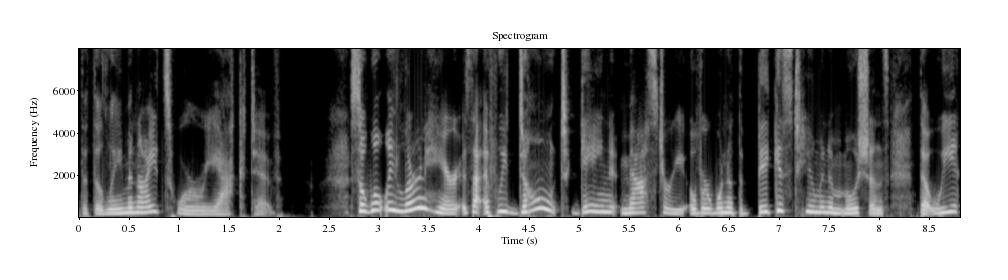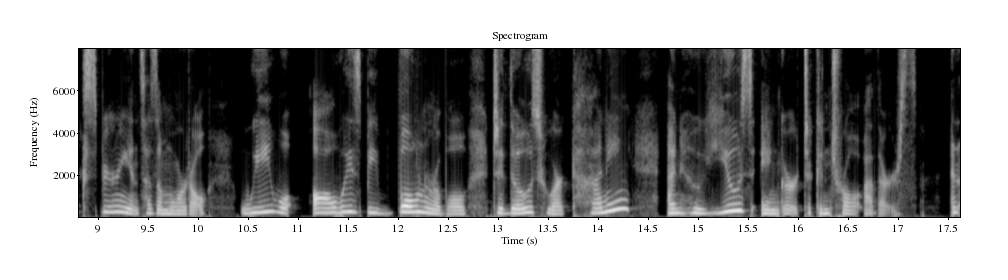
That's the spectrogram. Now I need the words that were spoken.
that the Lamanites were reactive. So, what we learn here is that if we don't gain mastery over one of the biggest human emotions that we experience as a mortal, we will always be vulnerable to those who are cunning and who use anger to control others. And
